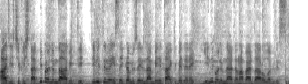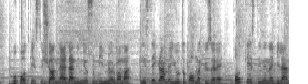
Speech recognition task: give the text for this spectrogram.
Acil çıkışta bir bölüm daha bitti. Twitter ve Instagram üzerinden beni takip ederek yeni bölümlerden haberdar olabilirsin. Bu podcast'i şu an nereden dinliyorsun bilmiyorum ama Instagram ve YouTube olmak üzere podcast dinlenebilen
